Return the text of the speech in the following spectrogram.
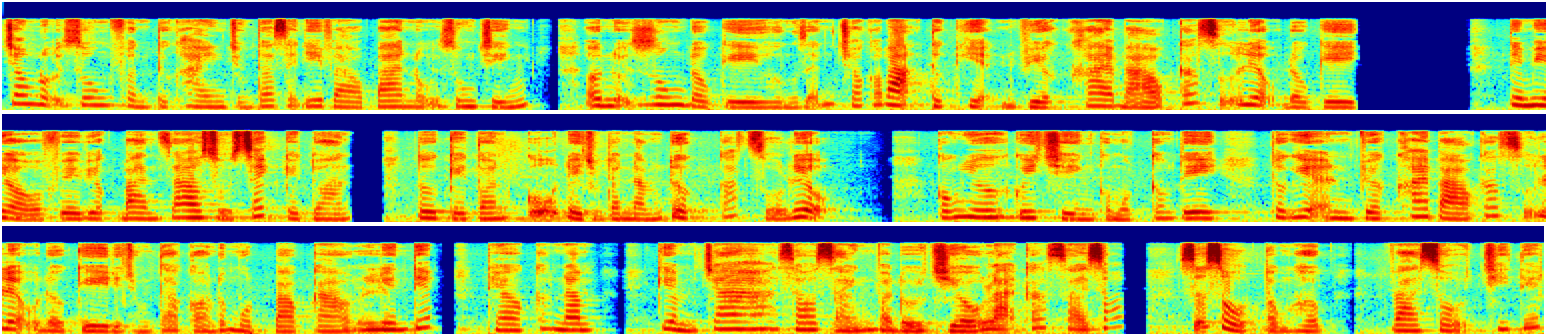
Trong nội dung phần thực hành, chúng ta sẽ đi vào 3 nội dung chính. Ở nội dung đầu kỳ hướng dẫn cho các bạn thực hiện việc khai báo các dữ liệu đầu kỳ. Tìm hiểu về việc bàn giao sổ sách kế toán từ kế toán cũ để chúng ta nắm được các số liệu cũng như quy trình của một công ty thực hiện việc khai báo các dữ liệu đầu kỳ để chúng ta có được một báo cáo liên tiếp theo các năm, kiểm tra, so sánh và đối chiếu lại các sai sót giữa sổ tổng hợp và sổ chi tiết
